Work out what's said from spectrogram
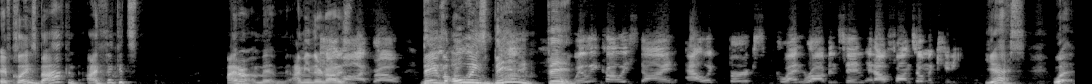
If Klay's back, I think it's. I don't. I mean, they're Come not as. on, bro. They've Willie always been thin. Willie Cauley Stein, Alec Burks, Glenn Robinson, and Alfonzo McKinnie. Yes. What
